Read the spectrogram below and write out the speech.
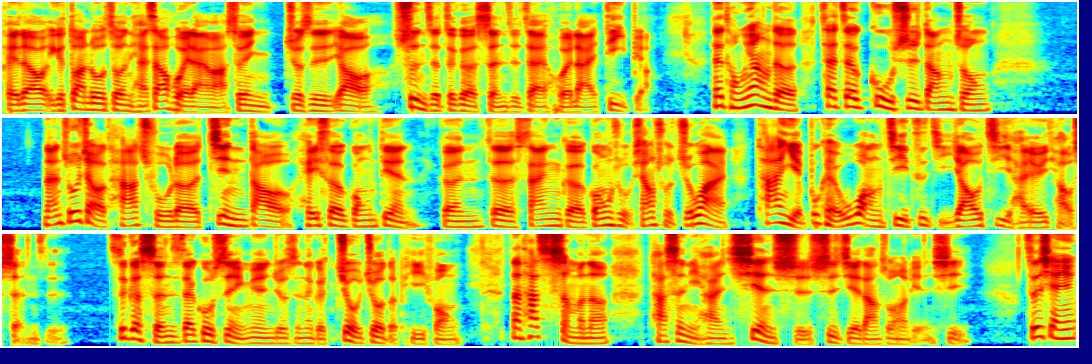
陪到一个段落之后，你还是要回来嘛，所以你就是要顺着这个绳子再回来地表。那同样的，在这个故事当中。男主角他除了进到黑色宫殿跟这三个公主相处之外，他也不可以忘记自己腰系还有一条绳子。这个绳子在故事里面就是那个旧旧的披风。那它是什么呢？它是你和现实世界当中的联系。之前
